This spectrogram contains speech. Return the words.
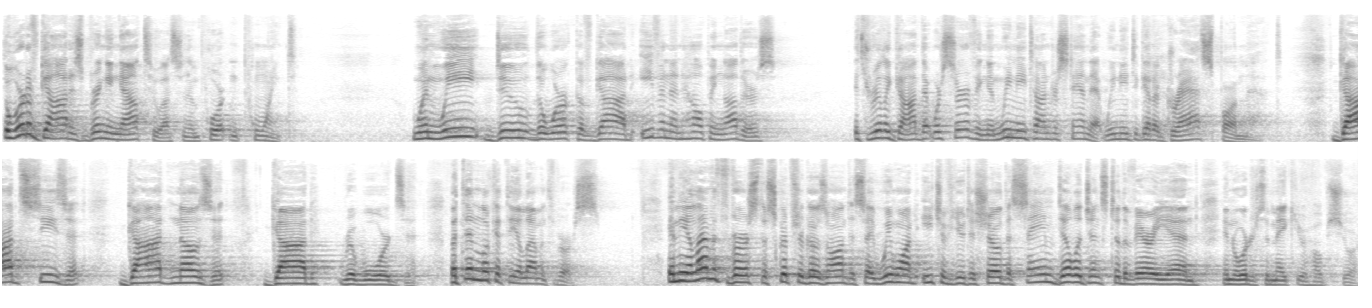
The Word of God is bringing out to us an important point. When we do the work of God, even in helping others, it's really God that we're serving, and we need to understand that. We need to get a grasp on that. God sees it, God knows it, God rewards it. But then look at the 11th verse. In the 11th verse, the scripture goes on to say, We want each of you to show the same diligence to the very end in order to make your hope sure.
